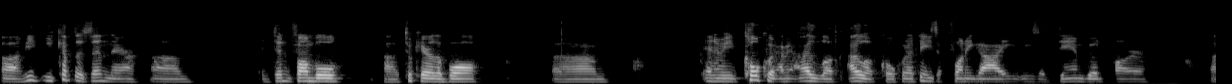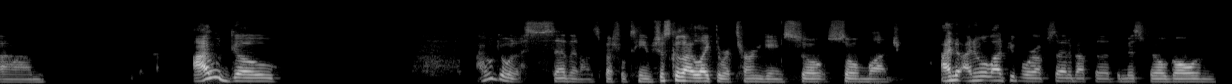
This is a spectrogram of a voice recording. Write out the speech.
Um, he, he kept us in there. Um, didn't fumble, uh, took care of the ball. Um, and I mean, Colquitt, I mean, I love, I love Colquitt. I think he's a funny guy. He's a damn good punter. Um, I would go, I would go with a seven on special teams just because I like the return game so, so much. I know, I know a lot of people are upset about the, the missed field goal and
